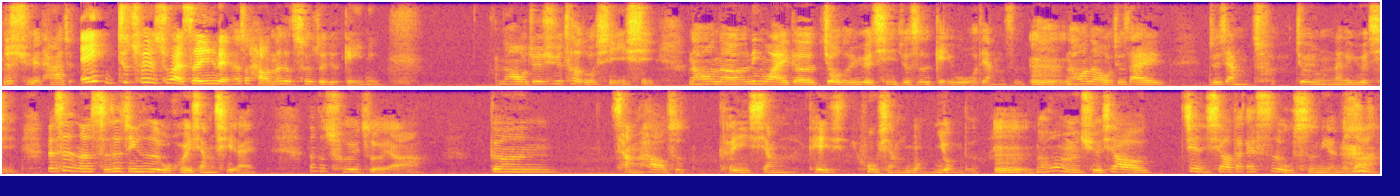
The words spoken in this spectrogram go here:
你就学他，就哎、欸，就吹得出来声音嘞。他说好，那个吹嘴就给你。然后我就去厕所洗一洗。然后呢，另外一个旧的乐器就是给我这样子。嗯。然后呢，我就在就这样吹，就用那个乐器。但是呢，时至今日，我回想起来，那个吹嘴啊，跟长号是可以相可以互相用用的。嗯。然后我们学校建校大概四五十年了吧。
